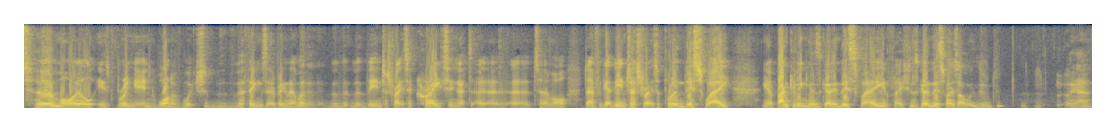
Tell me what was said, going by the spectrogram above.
turmoil is bringing. One of which the things that are bringing them, well, the, the, the, interest rates are creating a, a, a turmoil. Don't forget the interest rates are pulling this way. You know, Bank of England's going this way, inflation's going this way. So you know.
